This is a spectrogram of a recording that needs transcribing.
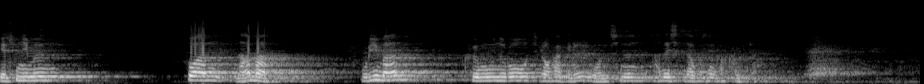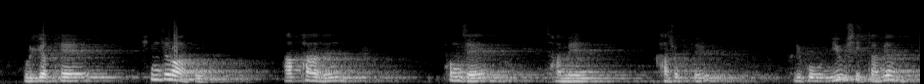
예수님은 또한 나만, 우리만 그 문으로 들어가기를 원치는 않으신다고 생각합니다. 우리 곁에 힘들어하고 아파하는 형제, 자매, 가족들, 그리고 이웃이 있다면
